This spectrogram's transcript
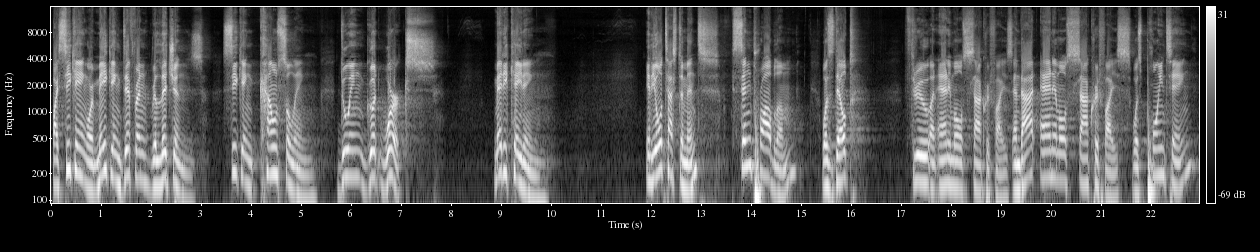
by seeking or making different religions, seeking counseling, doing good works, medicating, in the Old Testament, sin problem was dealt through an animal sacrifice. And that animal sacrifice was pointing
